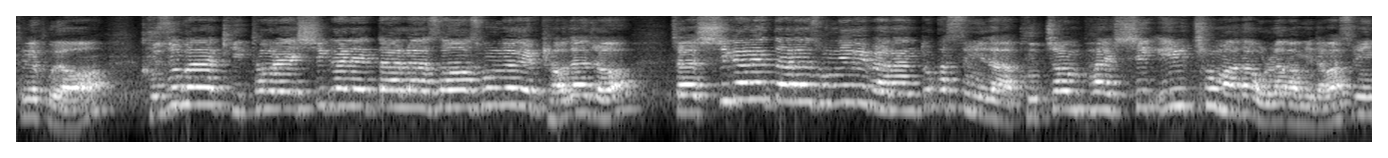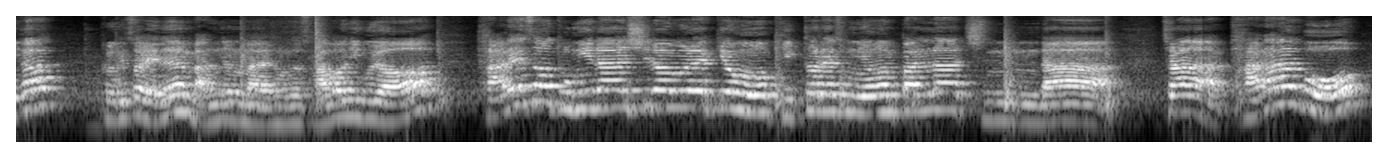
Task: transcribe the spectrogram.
틀렸고요. 구수가 깃털의 시간에 따라서 속력의 변화죠. 자, 시간에 따른 속력의 변화는 똑같습니다. 9.8씩 1초마다 올라갑니다. 맞습니까? 그래서 얘는 맞는 말 정답 4번이고요. 달에서 동일한 실험을 할 경우 깃털의 속력은 빨라진다. 자, 달하고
